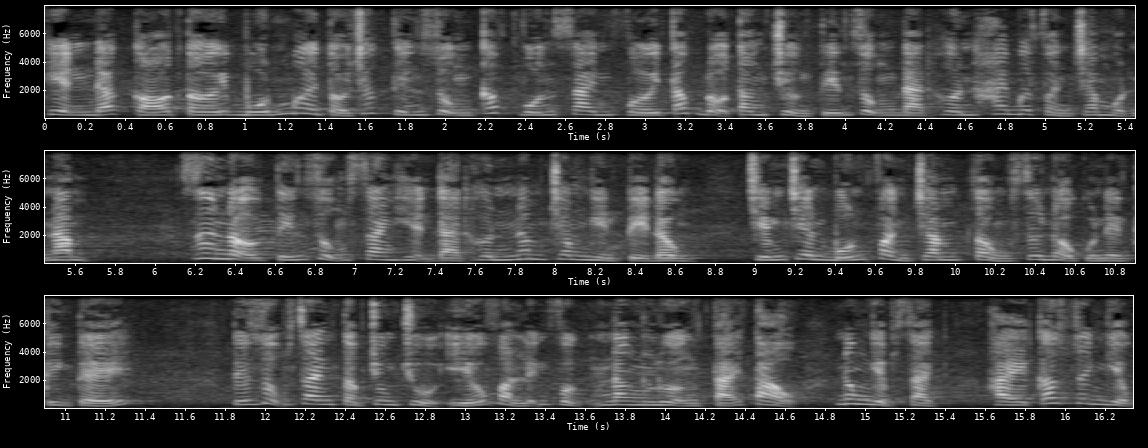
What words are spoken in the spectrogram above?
hiện đã có tới 40 tổ chức tín dụng cấp vốn xanh với tốc độ tăng trưởng tín dụng đạt hơn 20% một năm. Dư nợ tín dụng xanh hiện đạt hơn 500.000 tỷ đồng, chiếm trên 4% tổng dư nợ của nền kinh tế. Tín dụng xanh tập trung chủ yếu vào lĩnh vực năng lượng tái tạo, nông nghiệp sạch hay các doanh nghiệp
